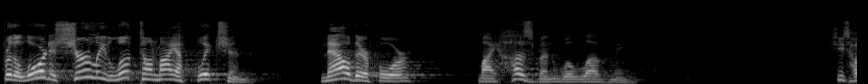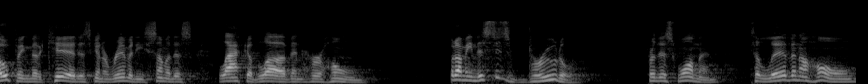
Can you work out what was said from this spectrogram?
For the Lord has surely looked on my affliction. Now therefore, my husband will love me. She's hoping that a kid is going to remedy some of this lack of love in her home. But I mean, this is brutal for this woman to live in a home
